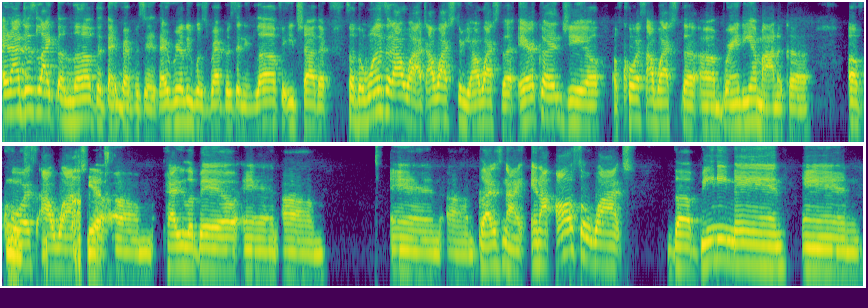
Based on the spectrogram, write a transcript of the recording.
And I just like the love that they represent. They really was representing love for each other. So the ones that I watch, I watched three. I watched the Erykah and Jill. Of course, I watched the um, Brandy and Monica. Of course, I watched Yes. the, um, Patti LaBelle and um, and um, Gladys Knight. And I also watched the Beenie Man and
